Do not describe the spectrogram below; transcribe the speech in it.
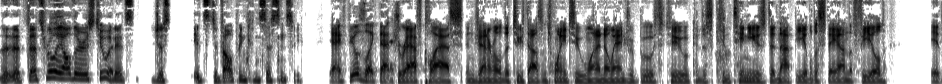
that's really all there is to it. It's just it's developing consistency. Yeah, it feels like that draft class in general, the 2022 one. I know Andrew Booth too, could just continues to not be able to stay on the field. it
